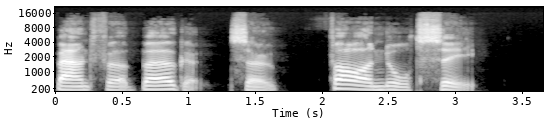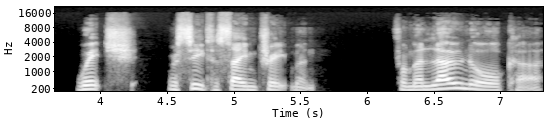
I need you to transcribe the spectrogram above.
bound for Bergen, so far North Sea, which received the same treatment. From a lone orca,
